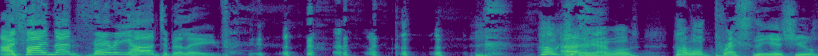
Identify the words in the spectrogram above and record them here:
I find that very hard to believe. Okay, I won't. I won't press the issue.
